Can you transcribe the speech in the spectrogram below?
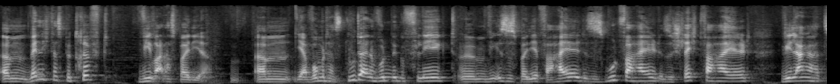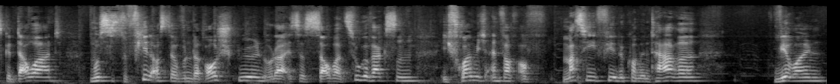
Ähm, wenn dich das betrifft, wie war das bei dir? Ähm, ja, womit hast du deine Wunde gepflegt? Ähm, wie ist es bei dir verheilt? Ist es gut verheilt? Ist es schlecht verheilt? Wie lange hat es gedauert? Musstest du viel aus der Wunde rausspülen oder ist es sauber zugewachsen? Ich freue mich einfach auf massiv viele Kommentare. Wir wollen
